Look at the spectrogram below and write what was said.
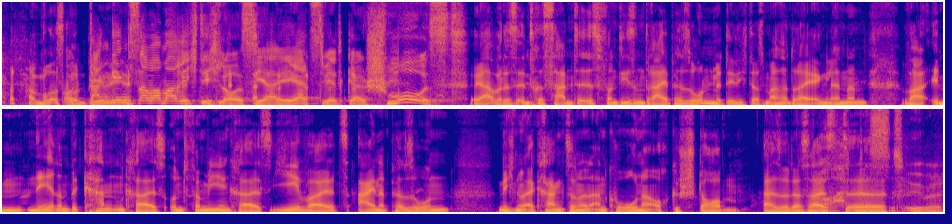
Lambrusco und, und dann ging es aber mal richtig los hier. Jetzt wird geschmust. Ja, aber das Interessante ist, von diesen drei Personen, mit denen ich das mache, drei Engländern, war im näheren Bekanntenkreis und Familienkreis jeweils eine Person nicht nur erkrankt, sondern an Corona auch gestorben. Also das heißt, oh, das übel.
